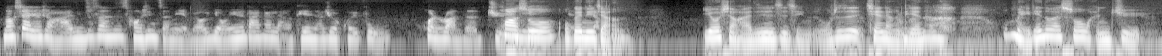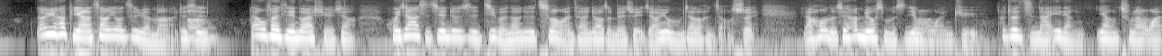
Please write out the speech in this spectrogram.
然后现在有小孩，你就算是重新整理也没有用，因为大概两天它就会恢复混乱的局面。话说，我跟你，讲，有小孩这件事情呢，我就是前两天啊，我每天都在收玩具。那因为他平常上幼稚园嘛，就是嗯大部分时间都在学校，回家的时间就是基本上就是吃完晚餐就要准备睡觉，因为我们家都很早睡。然后呢，所以他没有什么时间玩玩具，他就只拿一两样出来玩，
